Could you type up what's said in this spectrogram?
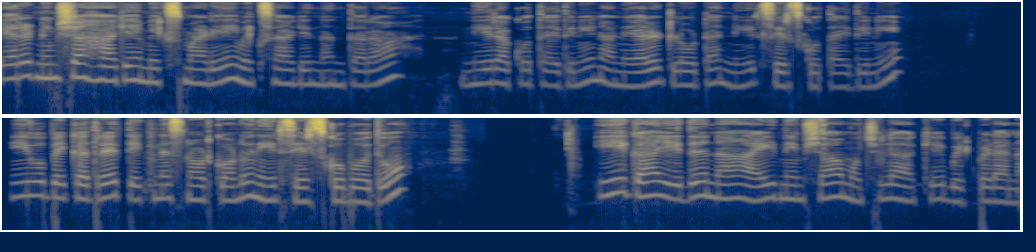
ಎರಡು ನಿಮಿಷ ಹಾಗೆ ಮಿಕ್ಸ್ ಮಾಡಿ, ಮಿಕ್ಸ್ ಆಗಿದ ನಂತರ ನೀರು ಹಾಕೋತಾ ಇದ್ದೀನಿ. ನಾನು ಎರಡು ಲೋಟ ನೀರು ಸೇರಿಸ್ಕೋತಾ ಇದ್ದೀನಿ. ನೀವು ಬೇಕಾದರೆ ತಿಕ್ನೆಸ್ ನೋಡಿಕೊಂಡು ನೀರು ಸೇರಿಸ್ಕೋಬೋದು. ಈಗ ಇದನ್ನು ಐದು ನಿಮಿಷ ಮುಚ್ಚಲು ಹಾಕಿ ಬಿಟ್ಬಿಡೋಣ.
